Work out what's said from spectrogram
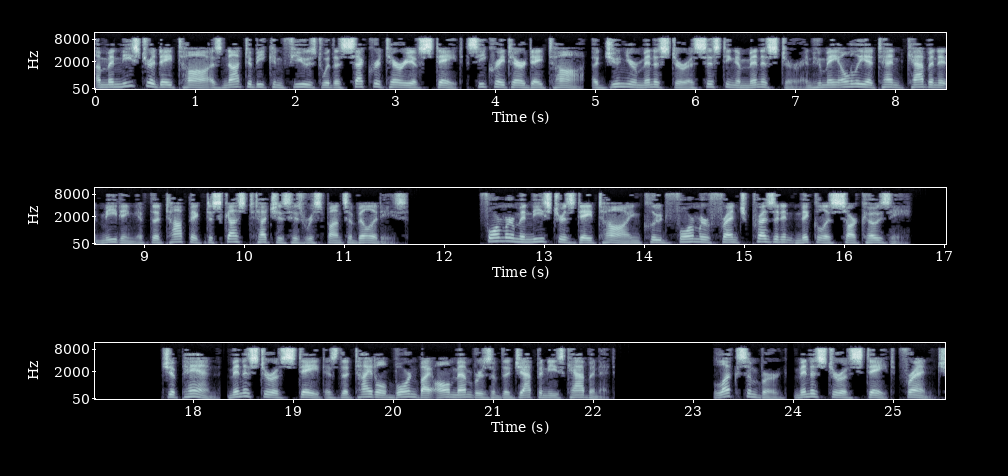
A ministre d'état is not to be confused with a secretary of state secrétaire d'état, a junior minister assisting a minister and who may only attend cabinet meeting if the topic discussed touches his responsibilities. Former ministres d'état include former French President Nicolas Sarkozy. Japan, Minister of State is the title borne by all members of the Japanese cabinet. Luxembourg, Minister of State French,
